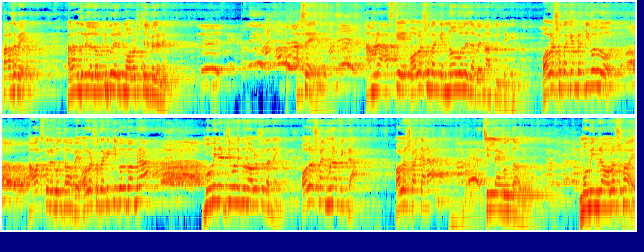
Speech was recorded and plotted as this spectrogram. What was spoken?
পারা যাবে? আলহামদুলিল্লাহ লক্ষ্মীপুরে এরকম অলস ছেলে পেলে নাই। আছে? আমরা আজকে অলসতাকে নো বলে যাব মাহফিল থেকে। অলসতাকে আমরা কি বলব? আওয়াজ করে বলতে হবে। অলসতাকে কি বলব আমরা? মুমিনের জীবনে কোনো অলসতা নাই। অলস হয় মুনাফিকরা। অলস হয় কারা? চিল্লায় বলতে হবে মুমিনরা অলস হয়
